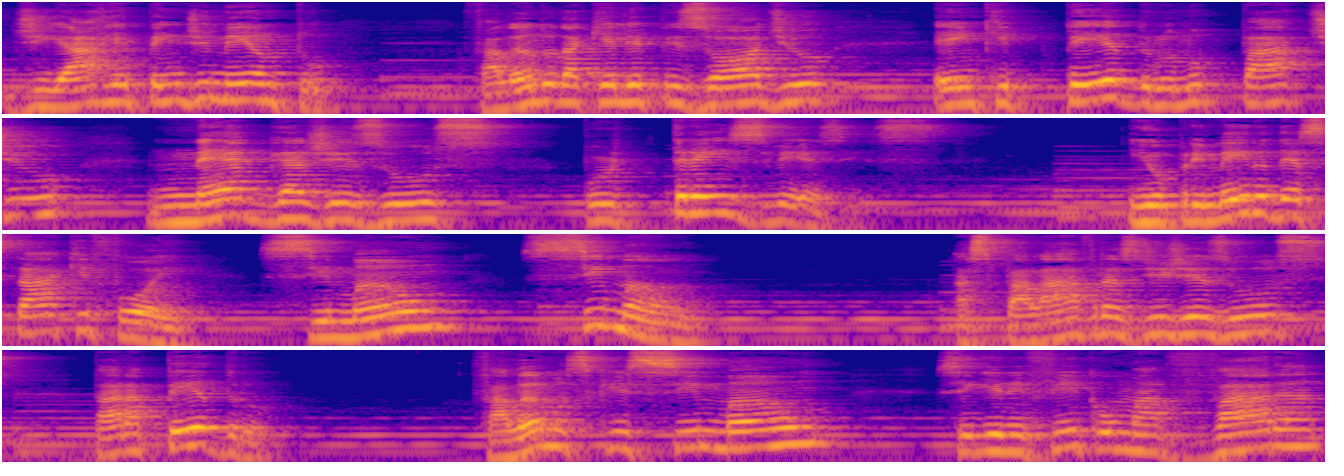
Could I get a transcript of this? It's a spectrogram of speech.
de arrependimento, falando daquele episódio em que Pedro, no pátio, nega Jesus por três vezes. E o primeiro destaque foi: Simão, Simão. As palavras de Jesus para Pedro. Falamos que Simão significa uma vara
